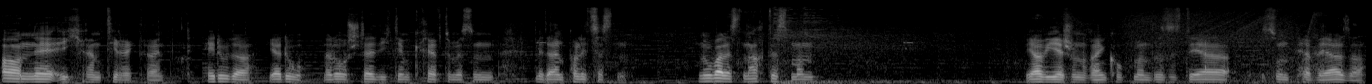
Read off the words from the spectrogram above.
Oh ne, ich renn direkt rein. Hey du da, ja du. Na los, stell dich dem Kräftemessen mit einem Polizisten. Nur weil es Nacht ist, man... Ja, wie er schon reinguckt, man. Das ist der... so ein Perverser.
